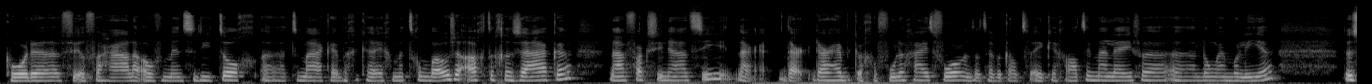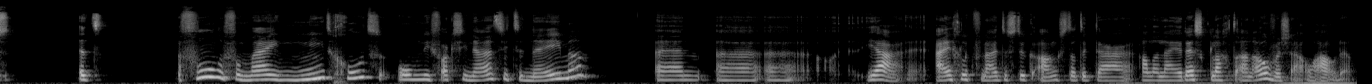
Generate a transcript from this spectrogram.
Ik hoorde veel verhalen over mensen die toch uh, te maken hebben gekregen met tromboseachtige zaken na vaccinatie. Nou, daar, daar heb ik een gevoeligheid voor, want dat heb ik al twee keer gehad in mijn leven, uh, longembolieën. Dus het voelde voor mij niet goed om die vaccinatie te nemen. En uh, ja, eigenlijk vanuit een stuk angst dat ik daar allerlei restklachten aan over zou houden.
